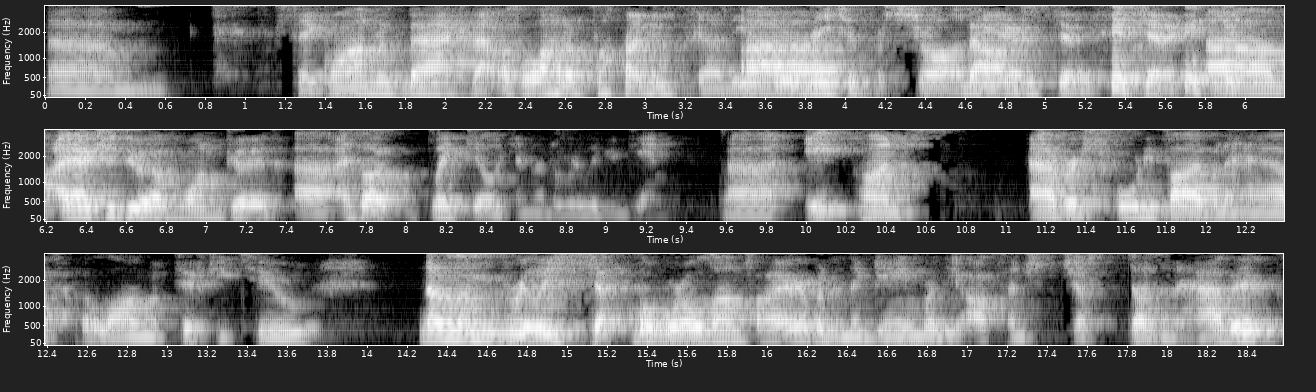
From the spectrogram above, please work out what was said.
Um, Saquon was back. That was a lot of fun. God, these Uh, we're reaching for straws No, here. I'm just kidding. I'm kidding. um, I actually do have one good. Uh, I thought Blake Gillikin had a really good game. Uh, eight punts, averaged 45 and a half, had a long of 52. None of them really set the world on fire, but in a game where the offense just doesn't have it,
